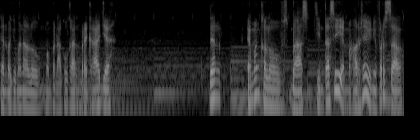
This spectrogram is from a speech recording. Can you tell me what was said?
dan bagaimana lo memperlakukan mereka aja. Dan emang kalau bahas cinta sih emang harusnya universal.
